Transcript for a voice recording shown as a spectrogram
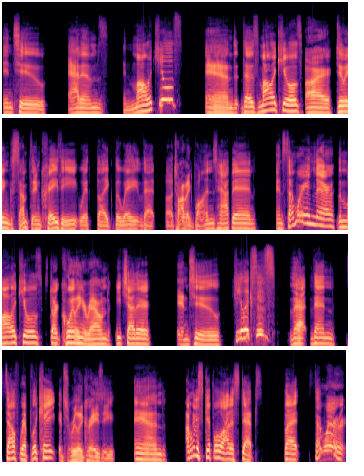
into atoms and molecules. And those molecules are doing something crazy with like the way that atomic bonds happen. And somewhere in there, the molecules start coiling around each other into helixes that then self replicate. It's really crazy. And I'm going to skip a lot of steps, but somewhere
